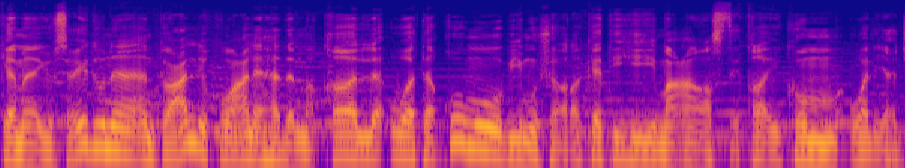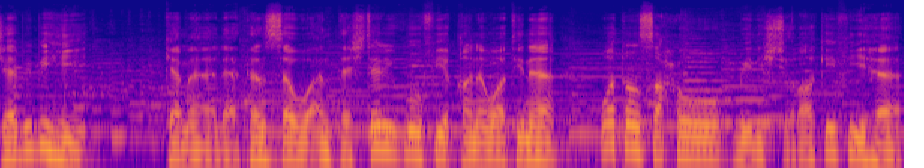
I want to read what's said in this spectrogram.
كما يسعدنا أن تعلقوا على هذا المقال وتقوموا بمشاركته مع أصدقائكم والإعجاب به. كما لا تنسوا أن تشتركوا في قنواتنا وتنصحوا بالاشتراك فيها.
